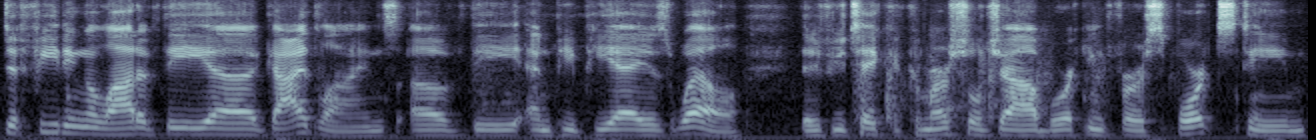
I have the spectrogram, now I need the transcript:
defeating a lot of the uh, guidelines of the NPPA as well. That if you take a commercial job working for a sports team,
